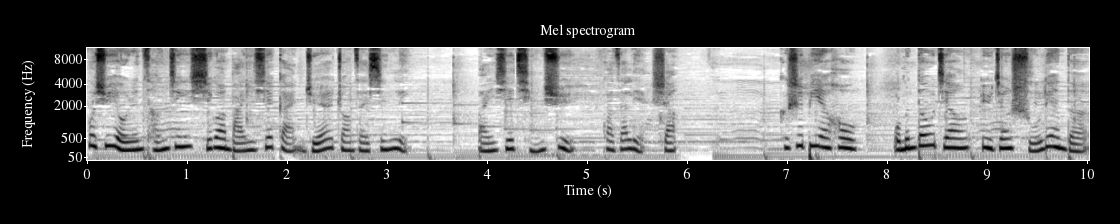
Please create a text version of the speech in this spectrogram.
或许有人曾经习惯把一些感觉装在心里，把一些情绪挂在脸上。可是毕业后，我们都将愈将熟练地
